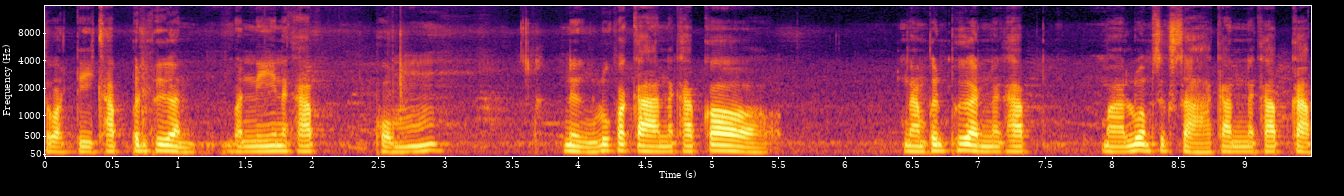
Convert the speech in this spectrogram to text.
สวัสดีครับเพื่อนๆ วันนี้นะครับ ผมหนึ่งลูกพระการนะครับก็นำเพื่อนๆนะครับ มาร่วมศึกษากันนะครับกับ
